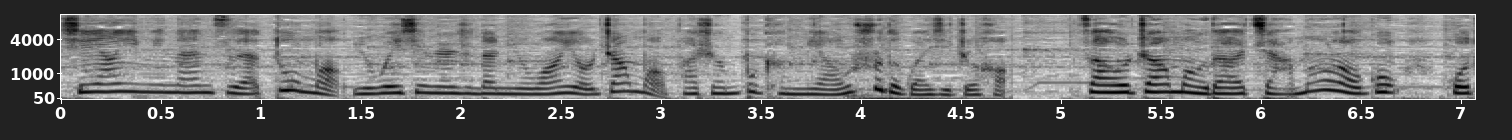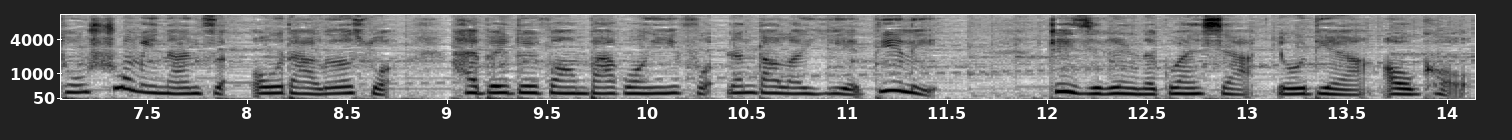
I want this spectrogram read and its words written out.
咸阳一名男子杜某与微信认识的女网友张某发生不可描述的关系之后，遭张某的假冒老公伙同数名男子殴打勒索，还被对方扒光衣服扔到了野地里。这几个人的关系啊，有点拗口。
